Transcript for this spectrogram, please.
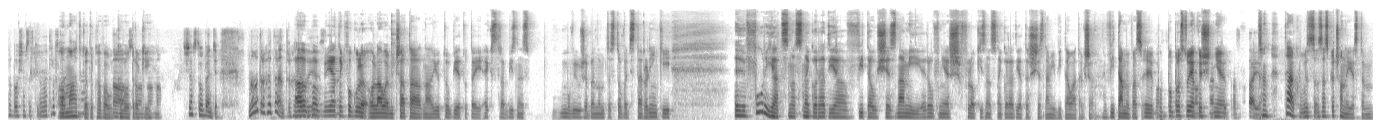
albo 800 km? O Tak? matko, to kawał, No, kawał no, drogi. no, no. 700 będzie. No trochę ten, trochę A bo ja tak w ogóle olałem czata na YouTubie, tutaj Extra Business mówił, że będą testować Starlinki. Y, Furiat z Nocnego Radia witał się z nami, również Floki z Nocnego Radia też się z nami witała, także witamy was. Y, Po, po prostu jakoś No, nie... Tak, zaskoczony jestem,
